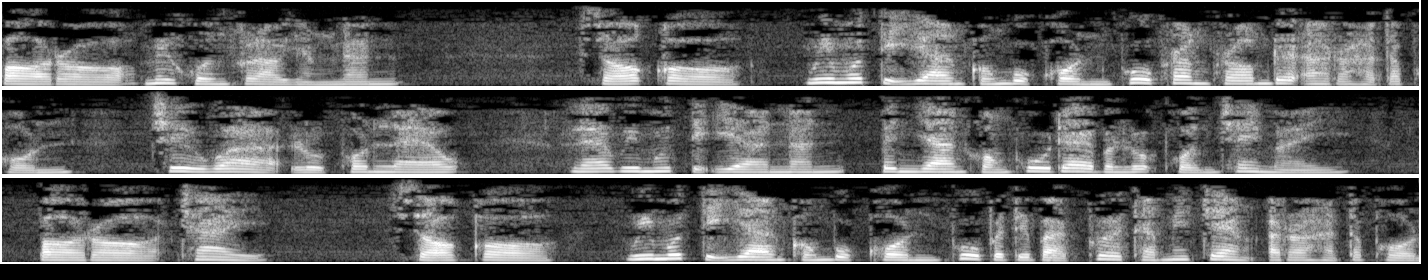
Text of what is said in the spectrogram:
ปรไม่ควรกล่าวอย่างนั้น สก วิมุตติญาณของบุคคลผู้พรั่งพร้อมด้วยอรหัตผล ชื่อว่าหลุดพ้นแล้ว และวิมุตติญาณนั้นเป็นญาณของผู้ได้บรรลุผลใช่ไหม ปรใช่ สกวิมุตติญาณของบุคคลผู้ปฏิบัติเพื่อทำให้แจ้งอรหัตผล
